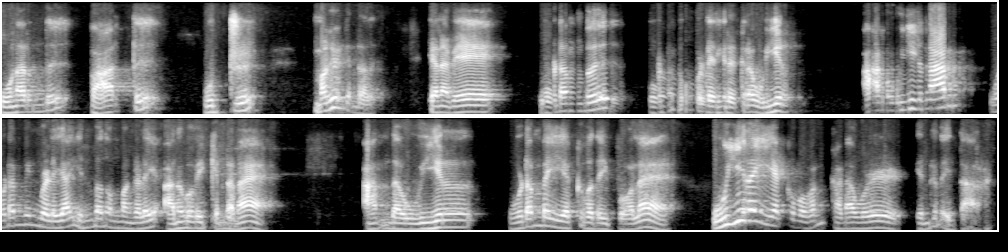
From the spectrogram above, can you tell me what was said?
உணர்ந்து பார்த்து உற்று மகிழ்கின்றது. எனவே உடம்பு உடம்புக்குள்ள இருக்கிற உயிர் ஆக உயிர்தான் உடம்பின் வழியா இன்ப துன்பங்களை அனுபவிக்கின்றன. அந்த உயிர் உடம்பை இயக்குவதைப் போல உயிரை இயக்குபவன் கடவுள் என்று வைத்தார்கள்.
